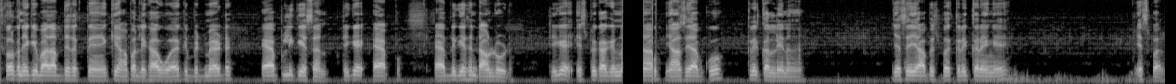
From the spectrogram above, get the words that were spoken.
स्क्रॉल करने के बाद आप देख सकते हैं कि यहाँ पर लिखा हुआ है कि बिडमेट एप्लीकेशन, ठीक है, ऐप, एप्लीकेशन डाउनलोड। ठीक है, इस पर क्या करना है यहाँ से आपको क्लिक कर लेना है। जैसे ही आप इस पर क्लिक करेंगे इस पर,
